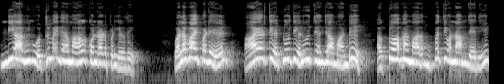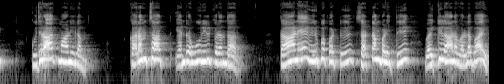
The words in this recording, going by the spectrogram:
இந்தியாவின் ஒற்றுமை தினமாக கொண்டாடப்படுகிறது. வல்லபாய் படேல் ஆயிரத்தி எட்நூற்றி எழுபத்தி அஞ்சாம் ஆண்டு அக்டோபர் மாதம் முப்பத்தி ஒன்றாம் தேதி குஜராத் மாநிலம் கரம்சாத் என்ற ஊரில் பிறந்தார். தானே விருப்பப்பட்டு சட்டம் படித்து வக்கீலான வல்லபாய்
